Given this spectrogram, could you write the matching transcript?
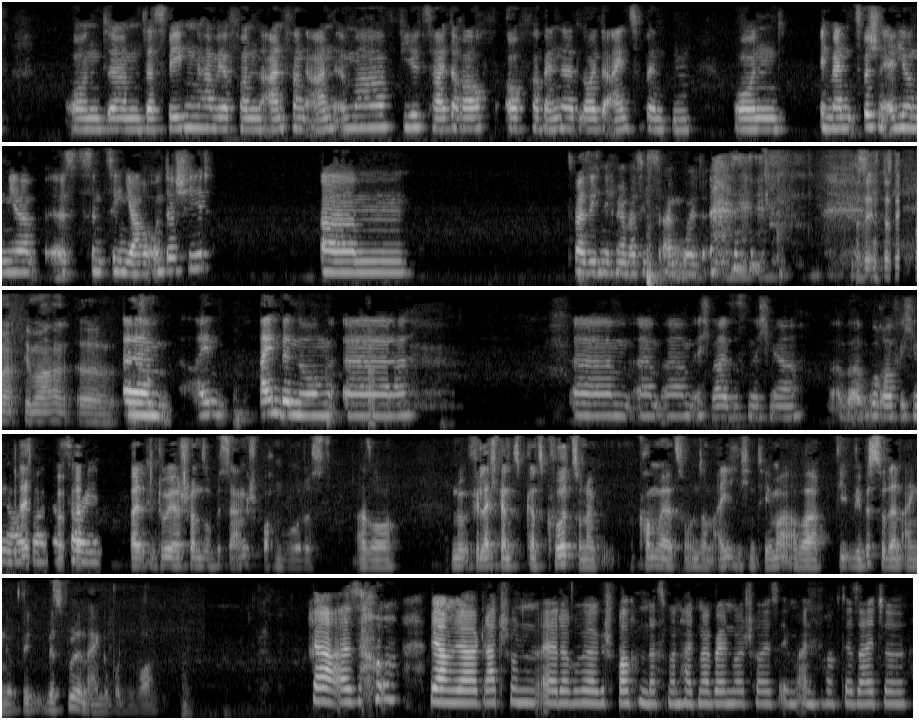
Und ähm, deswegen haben wir von Anfang an immer viel Zeit darauf auch verwendet, Leute einzubinden. Und ich meine, zwischen Ellie und mir es sind zehn Jahre Unterschied. Ähm, Jetzt weiß ich nicht mehr, was ich sagen wollte. Das ist, das ist immer, immer äh, ähm, Ein, Einbindung. Äh, ähm, ähm, ähm, ich weiß es nicht mehr, aber worauf ich hinaus wollte, sorry. Weil, du ja schon so ein bisschen angesprochen wurdest. Also nur vielleicht ganz, ganz kurz und dann kommen wir ja zu unserem eigentlichen Thema. Aber wie, wie bist du denn einge wie bist du denn eingebunden worden? Ja, also wir haben ja gerade schon äh, darüber gesprochen, dass man halt mal Brainwall Choice eben einfach auf der Seite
